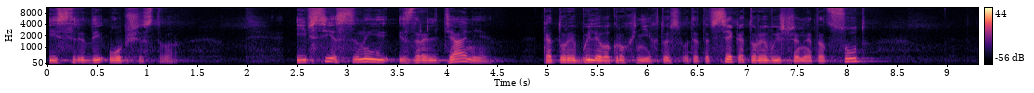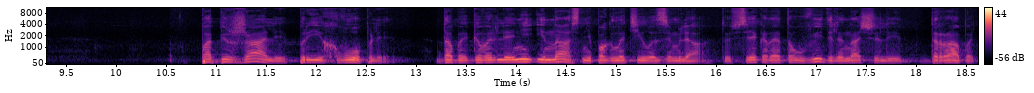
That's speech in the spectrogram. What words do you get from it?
из среды общества. И все сыны израильтяне, которые были вокруг них, то есть вот это все, которые вышли на этот суд, побежали при их вопле, дабы, говорили они, и нас не поглотила земля. То есть все, когда это увидели, начали драпать.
